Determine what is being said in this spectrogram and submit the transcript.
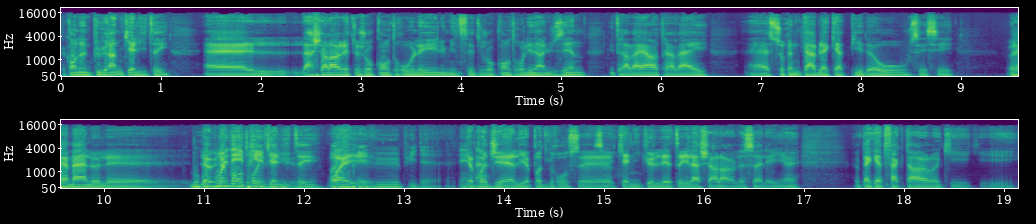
Fait qu'on a une plus grande qualité. Euh, la chaleur est toujours contrôlée, l'humidité est toujours contrôlée dans l'usine. Les travailleurs travaillent euh, sur une table à quatre pieds de haut. C'est- C'est vraiment là, le, Beaucoup le, moins le contrôle de qualité. Ouais, de. il n'y a pas de gel, il n'y a pas de grosse euh, canicule l'été, la chaleur, le soleil. Il y a un, un paquet de facteurs là, qui, qui,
